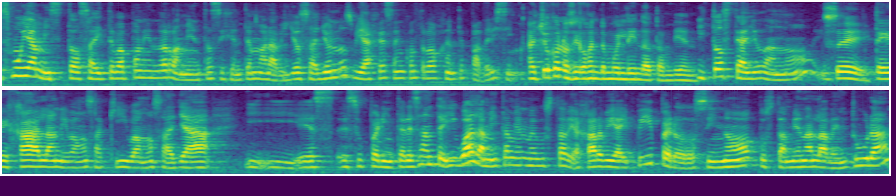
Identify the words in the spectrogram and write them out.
es muy amistosa y te va poniendo herramientas y gente maravillosa. Yo en los viajes he encontrado gente padrísima. Ah, yo he conocido gente muy linda también. Y todos te ayudan, ¿no? sí. Te jalan y vamos aquí, vamos allá. Y, es súper interesante. Igual a mí también me gusta viajar VIP, pero si no, pues también a la aventura.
